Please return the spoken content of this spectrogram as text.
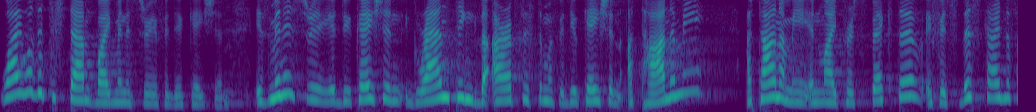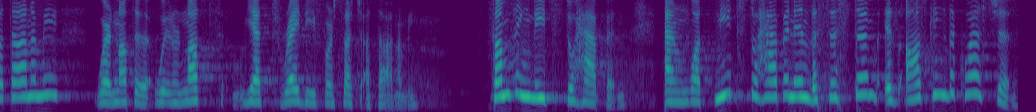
Why was it stamped by Ministry of Education? Is Ministry of Education granting the Arab system of education autonomy? Autonomy, in my perspective, if it's this kind of autonomy, we're not, a, we're not yet ready for such autonomy. Something needs to happen. And what needs to happen in the system is asking the question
